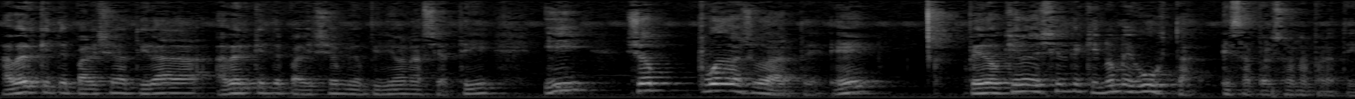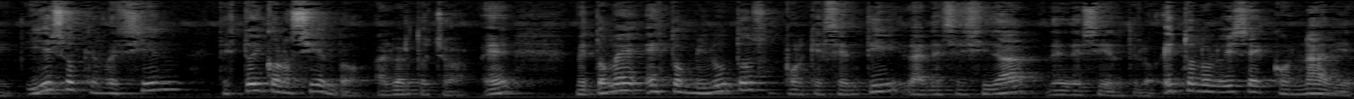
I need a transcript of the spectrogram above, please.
a ver qué te pareció la tirada, a ver qué te pareció mi opinión hacia ti. Y yo puedo ayudarte, ¿eh? pero quiero decirte que no me gusta esa persona para ti. Y eso que recién te estoy conociendo, Alberto Ochoa. ¿eh? Me tomé estos minutos porque sentí la necesidad de decírtelo. Esto no lo hice con nadie,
